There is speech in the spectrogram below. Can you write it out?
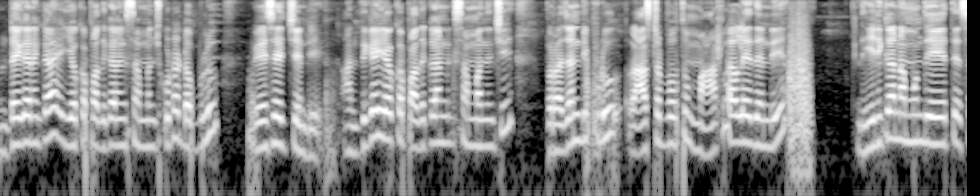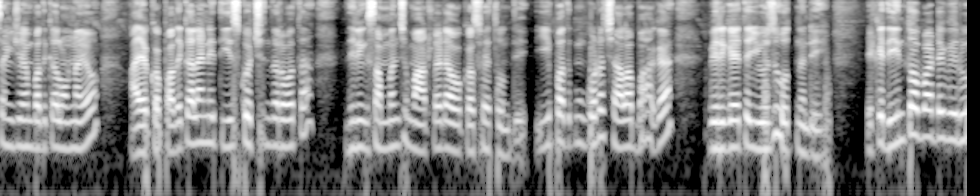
ఉంటే కనుక ఈ యొక్క పథకానికి సంబంధించి కూడా డబ్బులు వేసేయచ్చండి. అందుకే ఈ యొక్క పథకానికి సంబంధించి ప్రజెంట్ ఇప్పుడు రాష్ట్ర ప్రభుత్వం మాట్లాడలేదండి. దీనికన్నా ముందు ఏదైతే సంక్షేమ పథకాలు ఉన్నాయో ఆ యొక్క పథకాలన్నీ తీసుకొచ్చిన తర్వాత దీనికి సంబంధించి మాట్లాడే అవకాశం అయితే ఉంది. ఈ పథకం కూడా చాలా బాగా వీరికైతే యూజ్ అవుతుందండి. ఇక దీంతో పాటు వీరు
